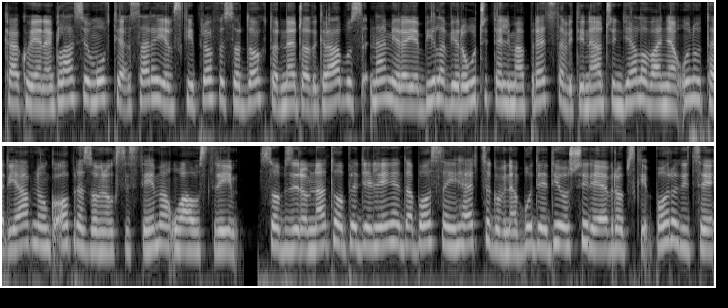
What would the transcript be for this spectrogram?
Kako je naglasio muftija Sarajevski profesor dr. Nedžad Grabus, namjera je bila vjeroučiteljima predstaviti način djelovanja unutar javnog obrazovnog sistema u Austriji. S obzirom na to opredjeljenje da Bosna i Hercegovina bude dio šire evropske porodice,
